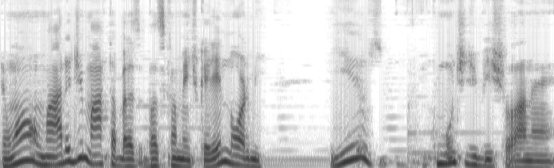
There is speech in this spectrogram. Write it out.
é uma, uma área de mata, bas- basicamente, porque ele é enorme. E fica um monte de bicho lá, né?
